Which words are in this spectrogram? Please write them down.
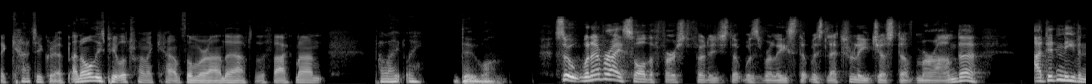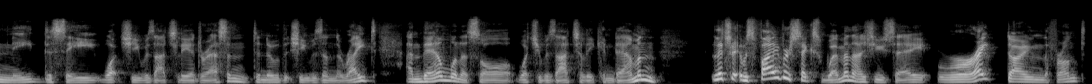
Like catch a grip. And all these people trying to cancel Miranda after the fact, man, politely do one. So whenever I saw the first footage that was released that was literally just of Miranda, I didn't even need to see what she was actually addressing to know that she was in the right. And then when I saw what she was actually condemning, literally it was five or six women, as you say, right down the front,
